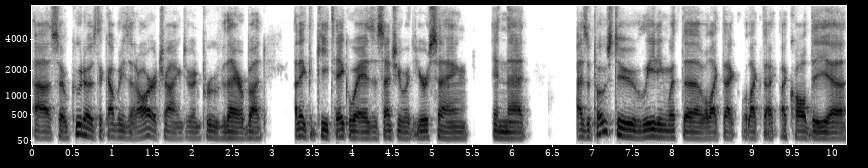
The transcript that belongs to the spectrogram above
Uh, so kudos to companies that are trying to improve there. But I think the key takeaway is essentially what you're saying in that, as opposed to leading with the like that, like that, I called the uh,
